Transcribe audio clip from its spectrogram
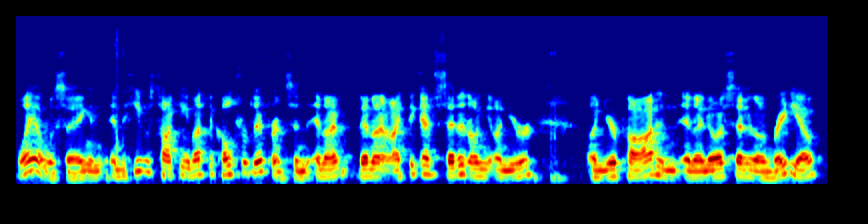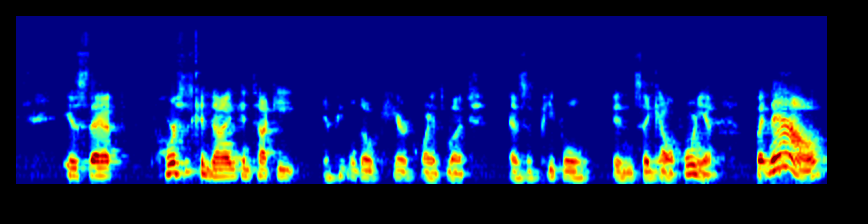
Blea was saying, and, and he was talking about the cultural difference, and and I've then I, I think I've said it on on your on your pod, and and I know I've said it on radio, is that horses can die in Kentucky, and people don't care quite as much as if people in say California. But now,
